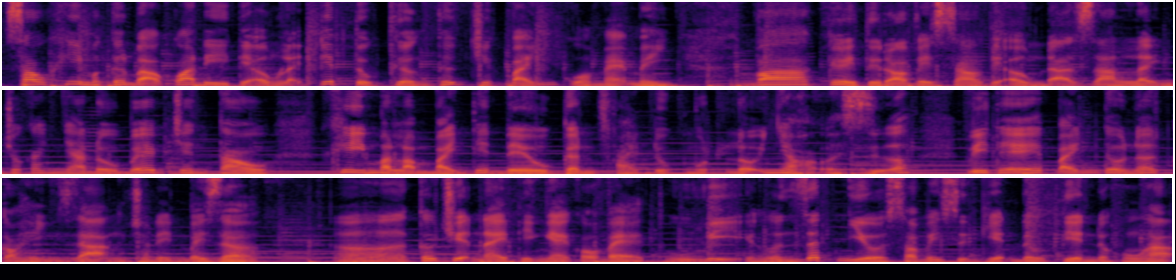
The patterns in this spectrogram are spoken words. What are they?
Sau khi mà cơn bão qua đi thì ông lại tiếp tục thưởng thức chiếc bánh của mẹ mình và kể từ đó về sau thì ông đã ra lệnh cho các nhà đầu bếp trên tàu, khi mà làm bánh thì đều cần phải đục một lỗ nhỏ ở giữa. Vì thế bánh donut có hình dạng cho đến bây giờ. À, câu chuyện này thì nghe có vẻ thú vị hơn rất nhiều so với sự kiện đầu tiên đúng không ạ?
